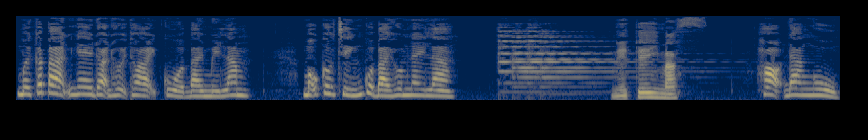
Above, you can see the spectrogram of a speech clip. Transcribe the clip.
Mời các bạn nghe đoạn hội thoại của bài 15. Mẫu câu chính của bài hôm nay là 寝ています。 Họ đang ngủ.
